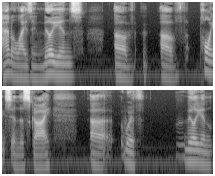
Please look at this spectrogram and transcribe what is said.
analyzing millions of of points in the sky uh, with million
